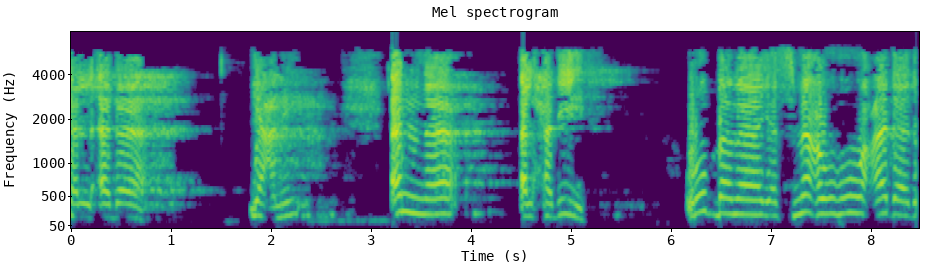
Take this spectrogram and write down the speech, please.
كالأداء. يعني أن الحديث ربما يسمعه عدد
